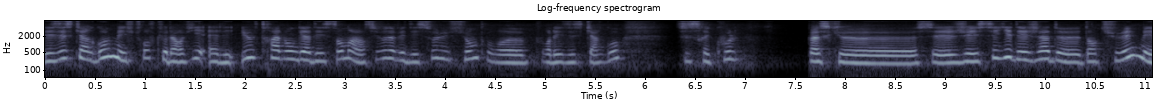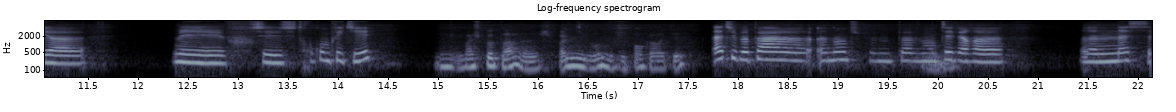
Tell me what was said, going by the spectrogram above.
Des escargots, mais je trouve que leur vie, elle est ultra longue à descendre. Alors si vous avez des solutions pour, euh, pour les escargots, ce serait cool. Parce que c'est- j'ai essayé déjà de- d'en tuer, mais, euh, mais pff, c'est c'est trop compliqué. Moi, je peux pas, euh, je sais pas le niveau, donc j'ai pas encore été. Ah, tu peux pas... Ah non, tu peux pas monter vers euh, l'ananas.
